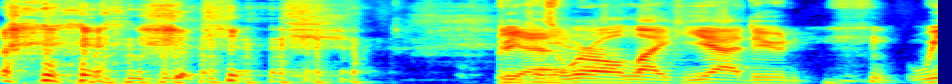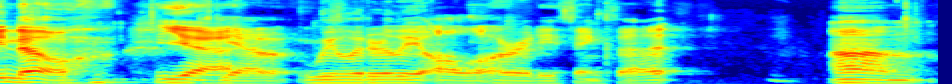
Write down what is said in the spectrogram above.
Because Yeah. we're all like, yeah, dude, we know. yeah. yeah, we literally all already think that. Um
